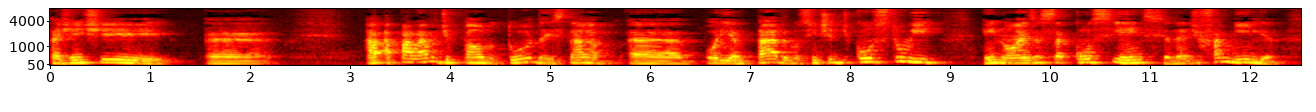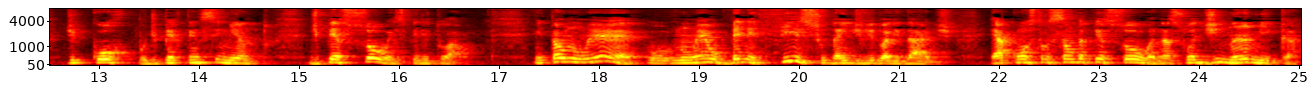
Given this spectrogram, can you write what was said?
a gente é, a, a palavra de Paulo toda está uh, orientada no sentido de construir em nós essa consciência né, de família, de corpo, de pertencimento, de pessoa espiritual. Então não é o, não é o benefício da individualidade, é a construção da pessoa na sua dinâmica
